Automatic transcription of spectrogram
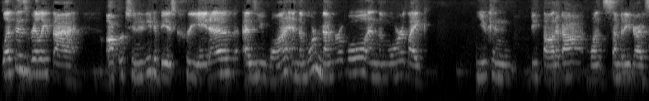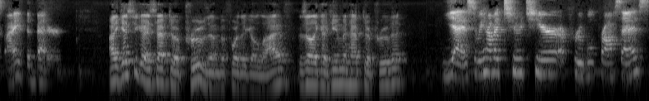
Blip is really that opportunity to be as creative as you want, and the more memorable and the more like you can be thought about once somebody drives by, the better. I guess you guys have to approve them before they go live. Is there like a human have to approve it? Yes, we have a two tier approval process.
